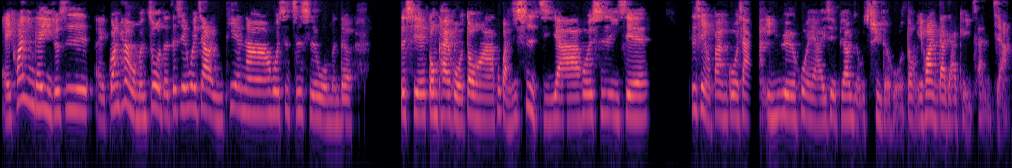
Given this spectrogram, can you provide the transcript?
哎，欢迎可以就是哎观看我们做的这些卫教影片啊，或是支持我们的。这些公开活动啊，不管是市集啊，或者是一些之前有办过像音乐会啊，一些比较有趣的活动，也欢迎大家可以参加。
